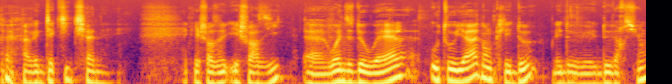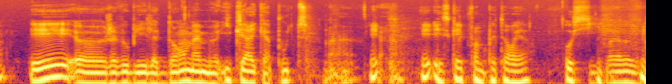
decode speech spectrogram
Avec Jackie Chan et Schwarz- et Schwarzy, euh, When's the Well, Utoya, donc les deux, les deux, les deux versions. Et euh, j'avais oublié là-dedans même Hitler et Caput. Voilà, Et Escape from Pretoria. Aussi. Voilà, ouais, ouais.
